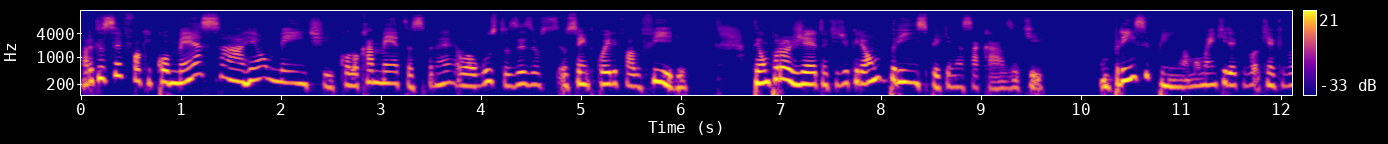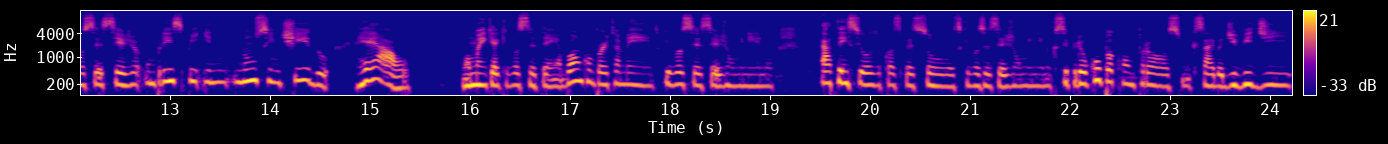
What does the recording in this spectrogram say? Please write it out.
Na hora que você foca e começa a realmente colocar metas, né? O Augusto, às vezes eu, eu sento com ele e falo, filho, tem um projeto aqui de criar um príncipe aqui nessa casa aqui. Um príncipinho. A mamãe queria que, quer que você seja um príncipe em, num sentido real. Mamãe quer que você tenha bom comportamento, que você seja um menino atencioso com as pessoas, que você seja um menino que se preocupa com o próximo, que saiba dividir,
